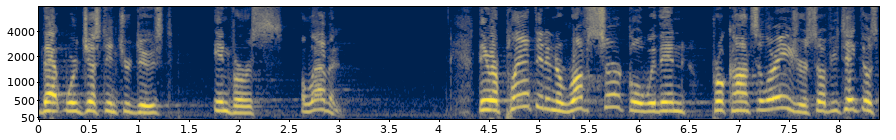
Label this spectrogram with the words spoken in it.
that were just introduced in verse 11. They were planted in a rough circle within proconsular Asia. So if you take those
